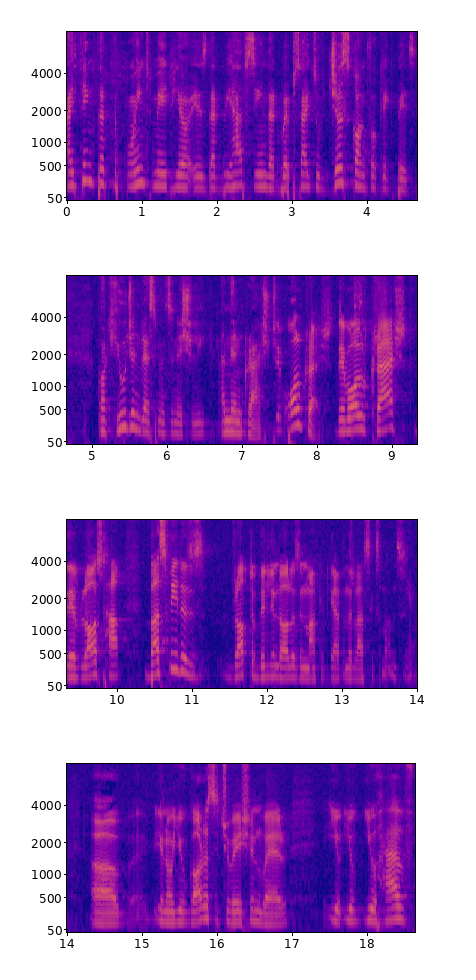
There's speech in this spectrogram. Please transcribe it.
I think that the point made here is that we have seen that websites who've just gone for clickbaits got huge investments initially and then crashed. They've all crashed. They've all crashed. They've lost half. BuzzFeed has dropped a billion dollars in market cap in the last six months. Yeah. Uh, you know, you've got a situation where you, you, you have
